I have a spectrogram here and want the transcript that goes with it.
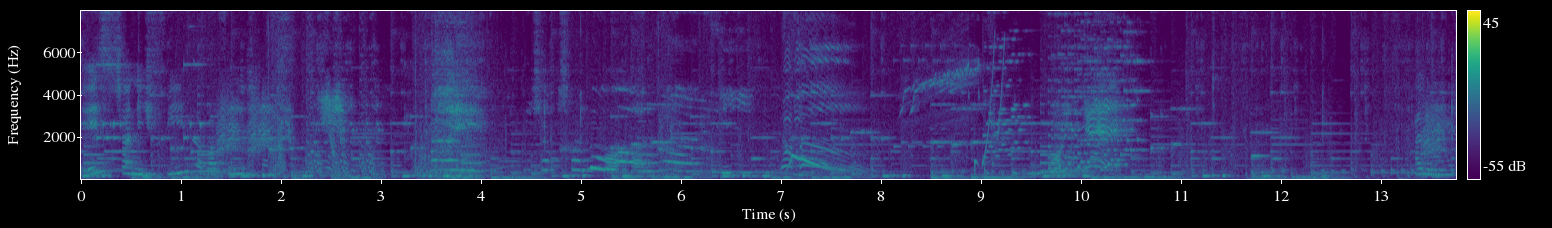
Ist zwar nicht viel, aber finde ich ganz schön. Nein! Ich hab's verloren! Nein! Hallo.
